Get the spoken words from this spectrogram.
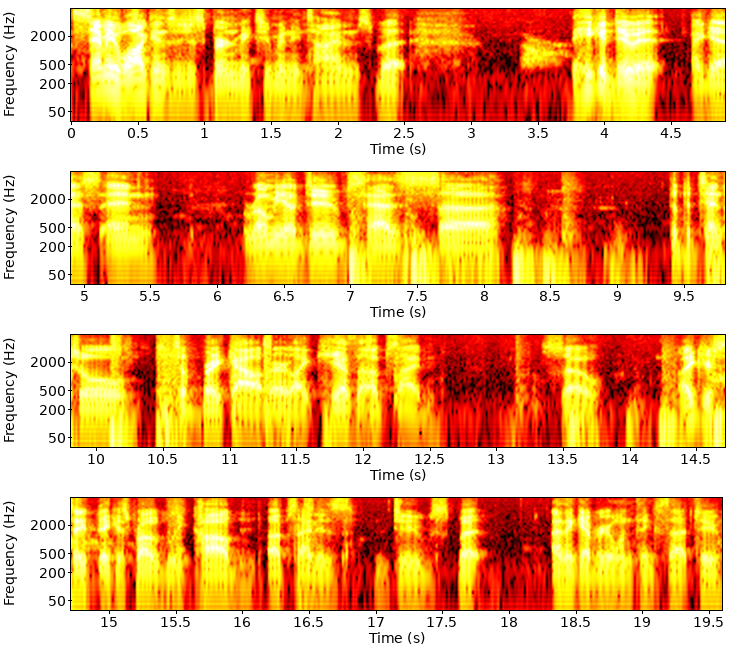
Sammy Watkins has just burned me too many times, but he could do it, I guess. And Romeo Doubs has uh, the potential to break out, or like he has the upside. So, I think your safe pick is probably Cobb. Upside is Doubs, but I think everyone thinks that too.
